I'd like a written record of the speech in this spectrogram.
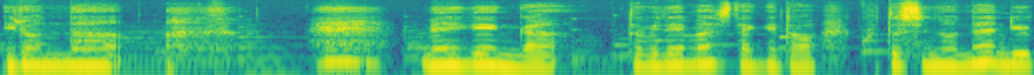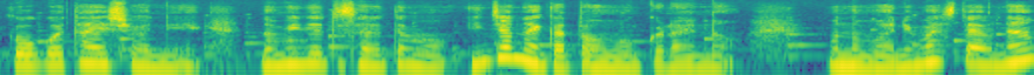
いろんな 名言が飛び出ましたけど今年のね流行語大賞にノミネートされてもいいんじゃないかと思うくらいのものもありましたよね。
